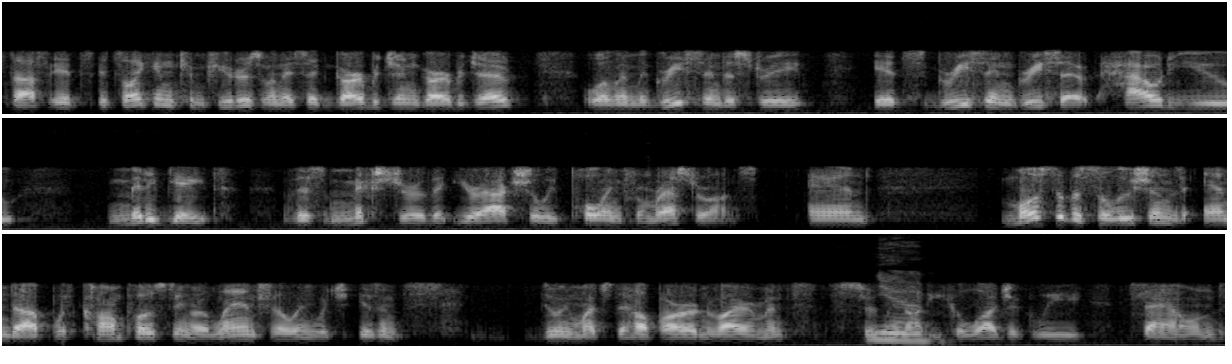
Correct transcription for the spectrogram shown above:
stuff. It's it's like in computers when they said garbage in, garbage out. Well, in the grease industry, it's grease in, grease out. How do you mitigate this mixture that you're actually pulling from restaurants? And most of the solutions end up with composting or landfilling, which isn't doing much to help our environment. Certainly Yeah. not ecologically sound.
